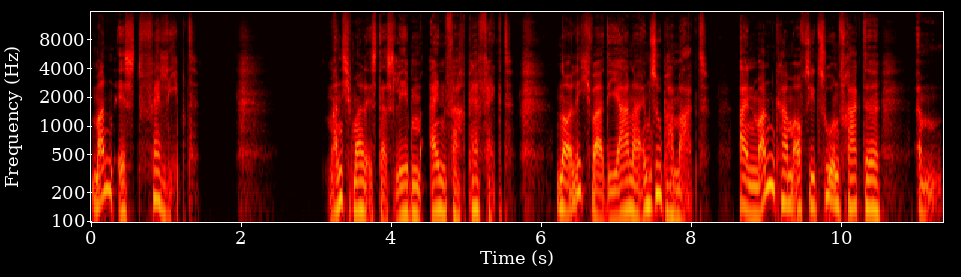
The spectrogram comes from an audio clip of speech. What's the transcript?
Man ist verliebt. Manchmal ist das Leben einfach perfekt. Neulich war Diana im Supermarkt. Ein Mann kam auf sie zu und fragte, ähm,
